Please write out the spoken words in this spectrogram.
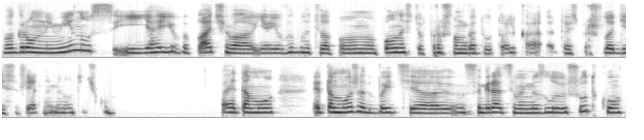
в огромный минус, и я ее выплачивала, я ее выплатила, по-моему, полностью в прошлом году только. То есть прошло 10 лет на минуточку. Поэтому это может быть э, сыграть с вами злую шутку,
